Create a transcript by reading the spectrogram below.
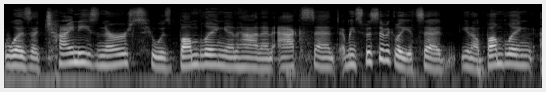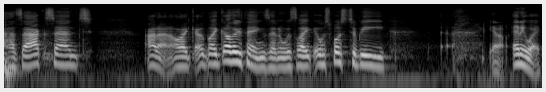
was a Chinese nurse who was bumbling and had an accent. I mean, specifically, it said, you know, bumbling has accent. I don't know, like like other things, and it was like it was supposed to be, you know. Anyway,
